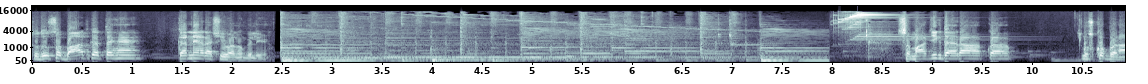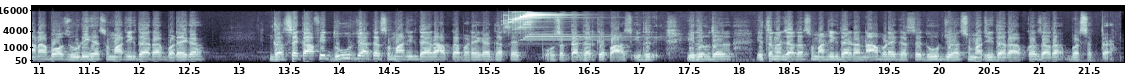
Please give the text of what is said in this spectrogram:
तो दोस्तों, बात करते हैं कन्या राशि वालों के लिए। सामाजिक दायरा आपका, उसको बढ़ाना बहुत ज़रूरी है, सामाजिक दायरा बढ़ेगा। घर से काफ़ी दूर जाकर सामाजिक दायरा आपका बढ़ेगा। घर से, हो सकता है घर के पास इधर इधर उधर इतना ज़्यादा सामाजिक दायरा ना बढ़े, घर से दूर जो है सामाजिक दायरा आपका ज़्यादा बढ़ सकता है।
